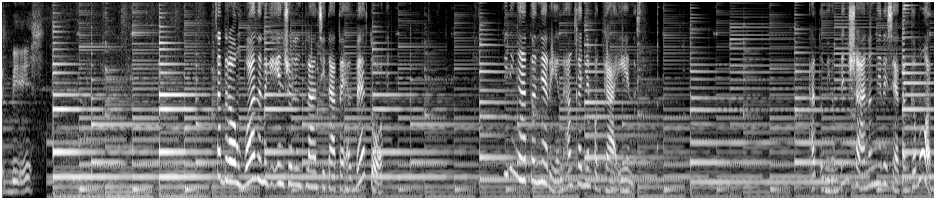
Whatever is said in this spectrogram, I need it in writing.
FBS. Sa dalawang buwan na nag-insulin plan si Tatay Alberto, iningatan niya rin ang kanyang pagkain. At uminom din siya ng niresetang gamot.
